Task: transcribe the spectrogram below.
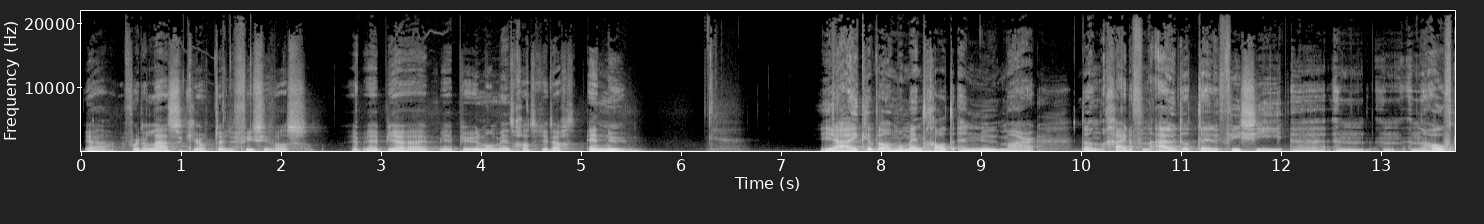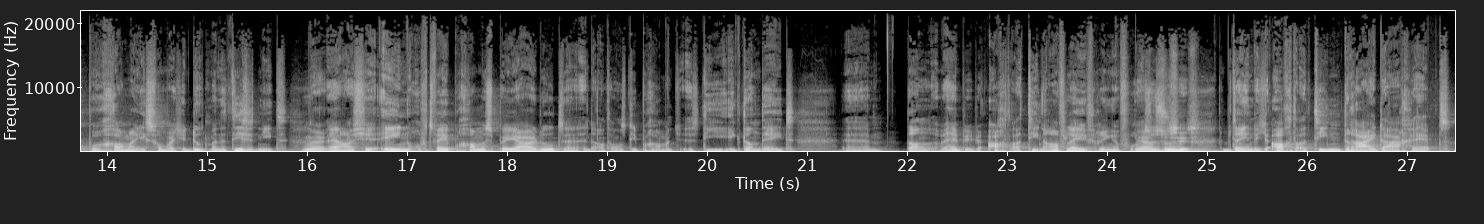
Ja, voor de laatste keer op televisie was? Heb, heb, je, heb je een moment gehad dat je dacht, en nu? Ja, ik heb wel een moment gehad en nu, maar dan ga je ervan uit dat televisie eh, een, een, een hoofdprogramma is van wat je doet, maar dat is het niet. Nee. Hè, als je één of twee programma's per jaar doet, en, en althans die programma's die ik dan deed, ehm, dan heb je acht à tien afleveringen voor een Ja, seizoen. precies. Dat betekent dat je acht à tien draaidagen hebt.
